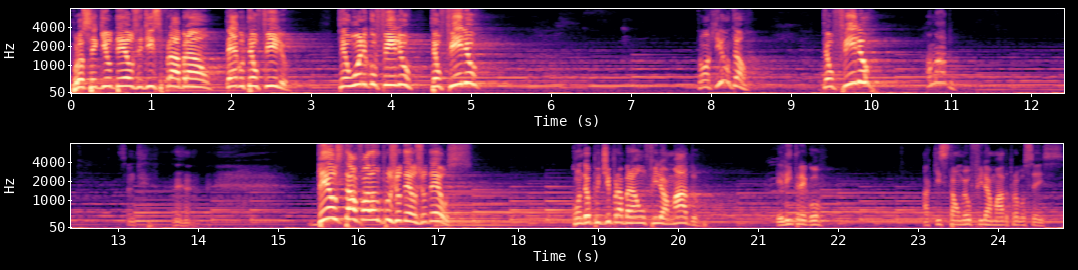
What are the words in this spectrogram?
Prosseguiu Deus e disse para Abraão: Pega o teu filho, teu único filho, teu filho. Estão aqui ou não estão? Teu filho amado. Deus estava falando para os judeus: Judeus, quando eu pedi para Abraão um filho amado, ele entregou. Aqui está o meu filho amado para vocês.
